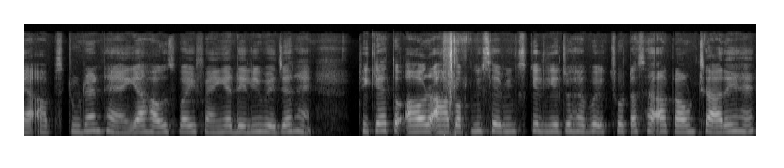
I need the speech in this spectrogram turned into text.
या आप स्टूडेंट हैं, या हाउस वाइफ हैं, या डेली वेजर हैं, ठीक है तो और आप अपनी सेविंग्स के लिए जो है वो एक छोटा सा अकाउंट चाह रहे हैं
